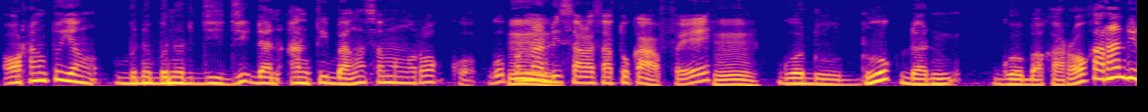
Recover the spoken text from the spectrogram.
orang tuh yang bener-bener jijik dan anti banget sama ngerokok. Gue pernah Hmm. di salah satu kafe, Hmm. gue duduk dan gue bakar rokok karena di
